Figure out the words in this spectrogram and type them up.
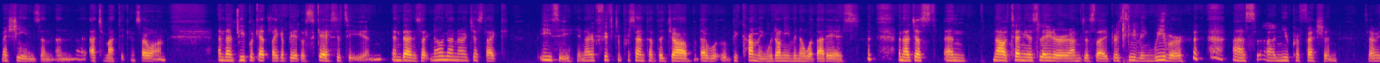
machines and, and automatic and so on. And then people get like a bit of scarcity and and then it's like no no no just like easy you know 50% of the job that will be coming we don't even know what that is. And i just and now 10 years later i'm just like receiving weaver as a new profession. So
